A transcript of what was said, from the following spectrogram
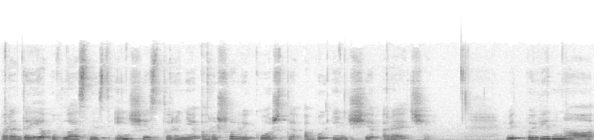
передає у власність іншій стороні грошові кошти або інші речі. Відповідно,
